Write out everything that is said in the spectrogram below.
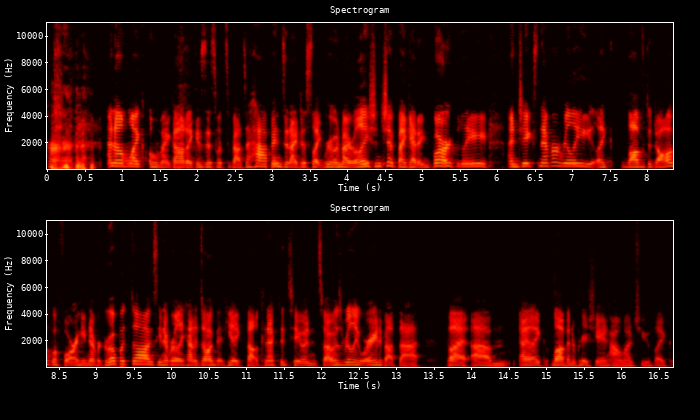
her. and I'm like, "Oh my god, like is this what's about to happen? Did I just like ruin my relationship by getting Barkley?" And Jake's never really like loved a dog before. He never grew up with dogs. He never really had a dog that he like felt connected to, and so I was really worried about that. But um, I like love and appreciate how much you've like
